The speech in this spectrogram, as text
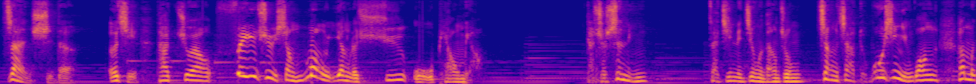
暂时的，而且他就要飞去，像梦一样的虚无缥缈。感谢圣灵在今天经文当中降下突破性眼光，他们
